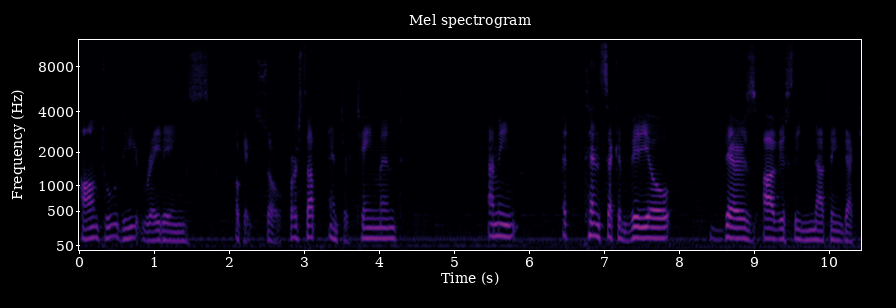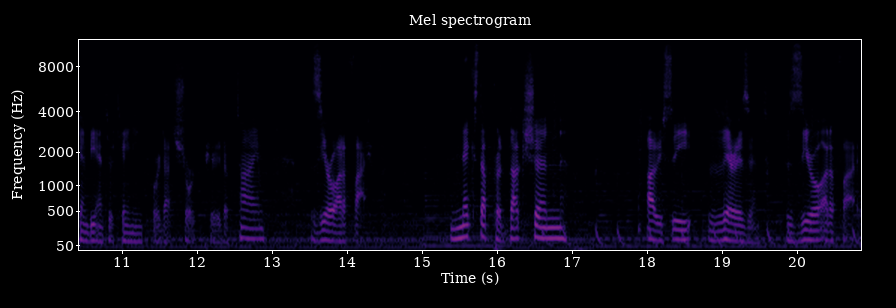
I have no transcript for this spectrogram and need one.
On to the ratings. Okay, so first up, entertainment. I mean, a 10 second video. There's obviously nothing that can be entertaining for that short period of time. Zero out of five. Next up, production. Obviously, there isn't. Zero out of five.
